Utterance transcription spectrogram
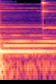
you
